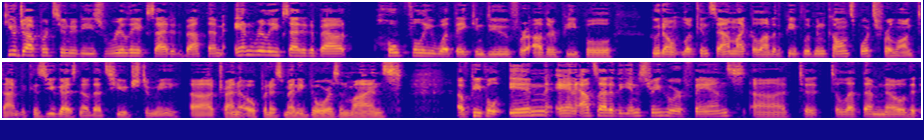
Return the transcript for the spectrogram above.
huge opportunities, really excited about them and really excited about hopefully what they can do for other people who don't look and sound like a lot of the people who've been calling sports for a long time because you guys know that's huge to me uh, trying to open as many doors and minds of people in and outside of the industry who are fans uh, to to let them know that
